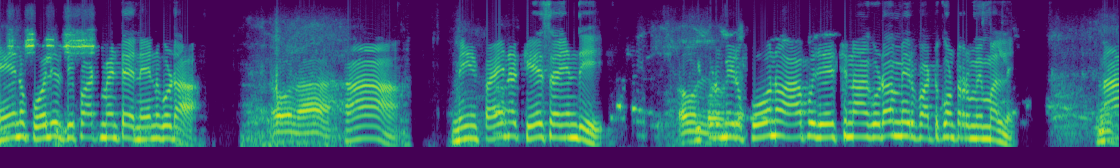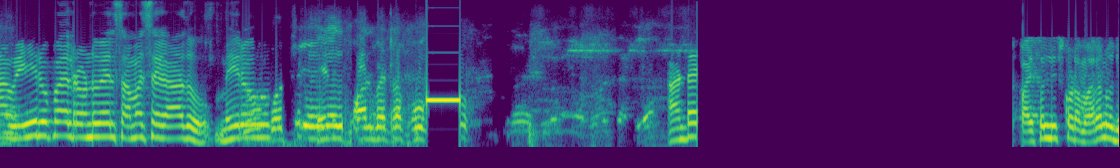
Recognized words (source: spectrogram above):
నేను పోలీస్ డిపార్ట్మెంటే నేను కూడా. అవునా? ఆ మీ పైన కేసు అయింది. ఇప్పుడు మీరు ఫోన్ ఆపు చేసినా కూడా మీరు పట్టుకుంటారు మిమ్మల్ని. నా వెయ్యి రూపాయలు రెండు వేలు సమస్య కాదు. మీరు అంటే పైసలు తీసుకోవడం మరా నువ్వు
